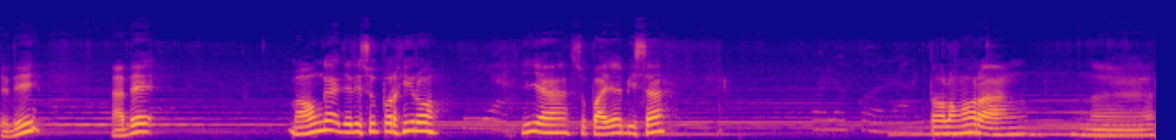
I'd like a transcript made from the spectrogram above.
Jadi, Adek mau nggak jadi superhero? Iya, supaya bisa tolong orang. Nah,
